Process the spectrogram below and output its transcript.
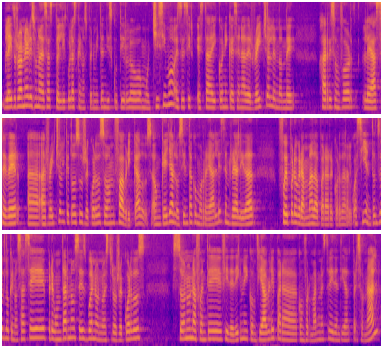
Blade Runner es una de esas películas que nos permiten discutirlo muchísimo, es decir, esta icónica escena de Rachel en donde Harrison Ford le hace ver a, Rachel que todos sus recuerdos son fabricados, aunque ella lo sienta como reales, en realidad fue programada para recordar algo así. Entonces lo que nos hace preguntarnos es, bueno, nuestros recuerdos son una fuente fidedigna y confiable para conformar nuestra identidad personal.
